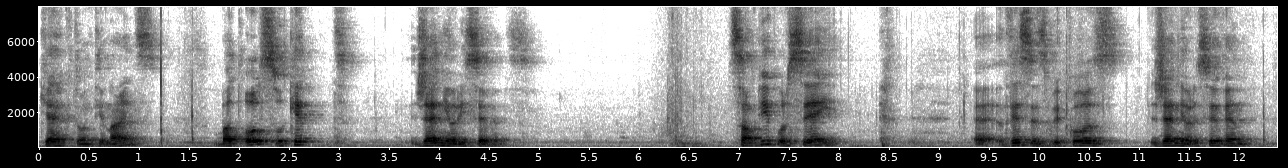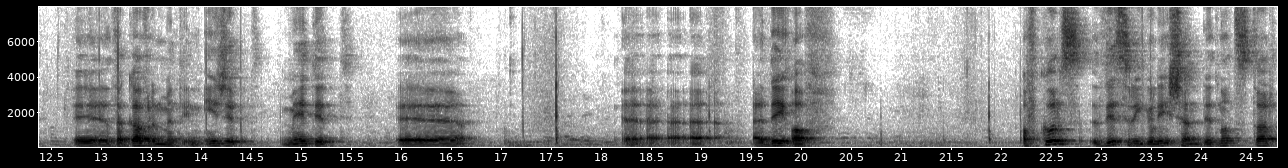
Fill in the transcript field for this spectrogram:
Kiak 29th, but also kept January 7th. Some people say this is because January 7, uh, the government in Egypt made it uh, a, a, a, a day off. Of course, this regulation did not start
